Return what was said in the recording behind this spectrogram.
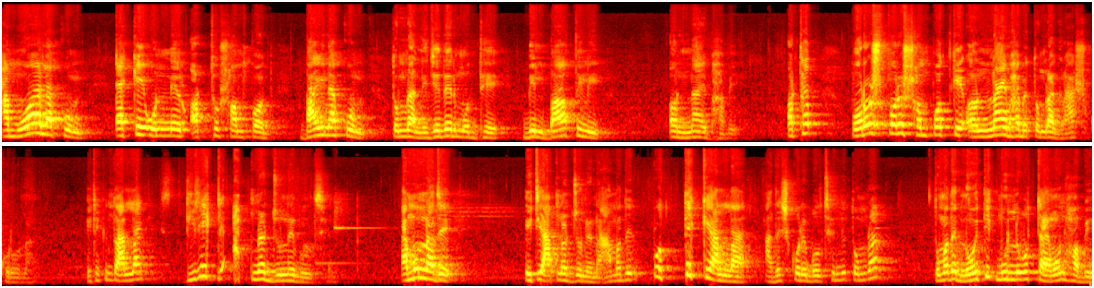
আমওয়ালাকুম। একে অন্যের অর্থ সম্পদ, বাইনাকুম। তোমরা নিজেদের মধ্যে বিল বাতিলি অন্যায়ভাবে অর্থাৎ পরস্পরের সম্পদকে অন্যায়ভাবে তোমরা গ্রাস করো না। এটা কিন্তু আল্লাহ ডিরেক্টলি আপনার জন্য বলছেন। এমন না যে এটি আপনার জন্য না, আমাদের প্রত্যেককে আল্লাহ আদেশ করে বলছেন যে তোমরা, তোমাদের নৈতিক মূল্যবোধটা এমন হবে,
